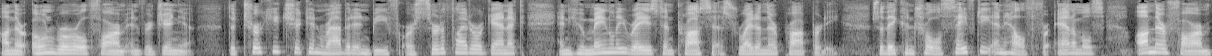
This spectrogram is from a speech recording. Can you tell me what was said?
on their own rural farm in Virginia. The turkey, chicken, rabbit, and beef are certified organic and humanely raised and processed right on their property, so they control safety and health for animals on their farm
